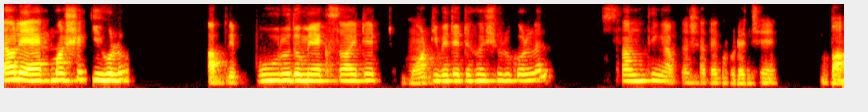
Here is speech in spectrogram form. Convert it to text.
তাহলে এক মাসে কি হলো? আপনি পুরোদমে এক্সাইটেড মোটিভেটেড হয়ে শুরু করলেন। সামথিং আপনার সাথে ঘটেছে বা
